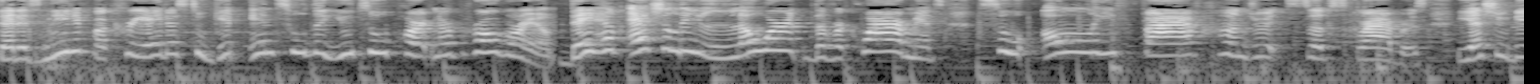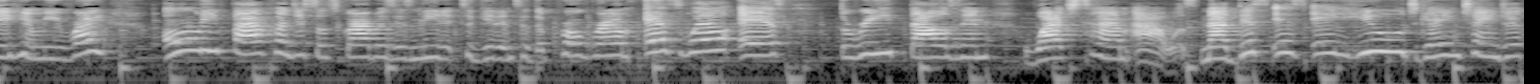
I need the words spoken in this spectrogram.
that is needed for creators to get into the YouTube Partner Program. They have actually lowered the requirements to only 500 subscribers. Yes, you did hear me right only 500 subscribers is needed to get into the program as well as 3,000 watch time hours. Now, this is a huge game changer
